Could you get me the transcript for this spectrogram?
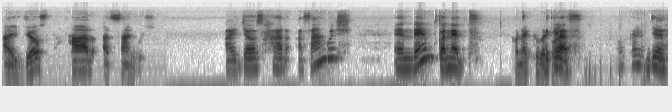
I just had a sandwich. I just had a sandwich and then connect Connect to the, the, class. class. Okay. Yes,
